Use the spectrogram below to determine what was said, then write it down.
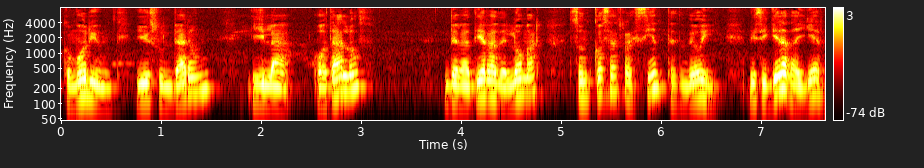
Comorium y Usuldarum y la Otalos de la tierra de Lomar son cosas recientes de hoy, ni siquiera de ayer.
